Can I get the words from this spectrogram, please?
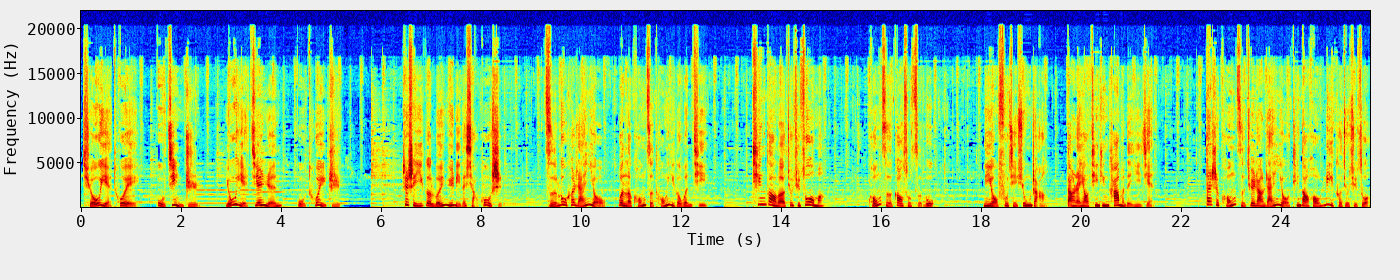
求也退，故进之；有也兼人，故退之。”这是一个《论语》里的小故事。子路和冉有问了孔子同一个问题。听到了就去做吗？孔子告诉子路：“你有父亲兄长，当然要听听他们的意见。”但是孔子却让冉有听到后立刻就去做。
